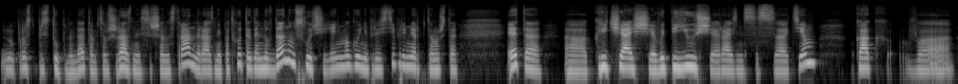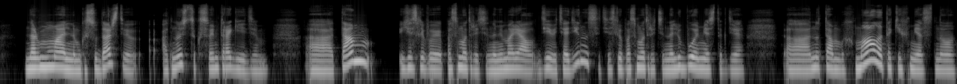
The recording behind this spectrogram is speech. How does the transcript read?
ну, просто преступно, да, там, потому что разные совершенно страны, разные подходы и так далее. Но в данном случае я не могу не привести пример, потому что это э, кричащая, вопиющая разница с тем, как в нормальном государстве относятся к своим трагедиям. Э, там если вы посмотрите на мемориал 9.11, если вы посмотрите на любое место, где, э, ну там их мало таких мест, но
